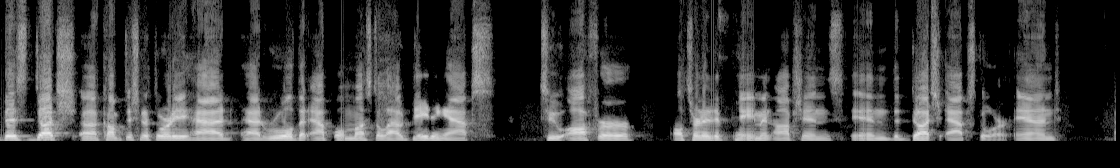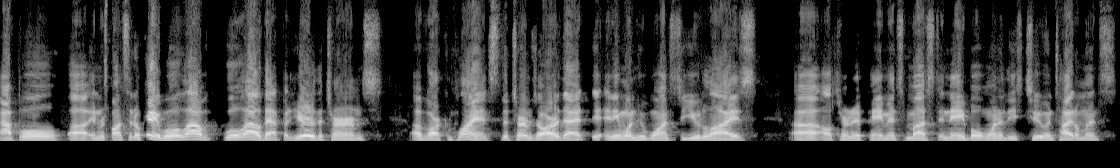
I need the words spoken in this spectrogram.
this Dutch uh, competition authority had had ruled that Apple must allow dating apps to offer alternative payment options in the Dutch App Store, and Apple, uh, in response, said, "Okay, we'll allow we'll allow that, but here are the terms of our compliance. The terms are that anyone who wants to utilize uh, alternative payments must enable one of these two entitlements."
